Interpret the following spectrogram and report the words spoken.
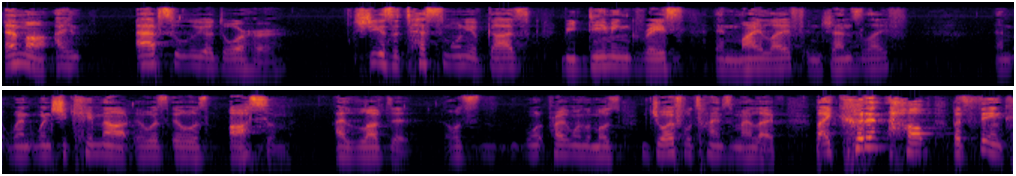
Emma, I absolutely adore her. She is a testimony of God's redeeming grace in my life, in Jen's life. And when, when she came out, it was, it was awesome. I loved it. It was probably one of the most joyful times in my life. But I couldn't help but think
